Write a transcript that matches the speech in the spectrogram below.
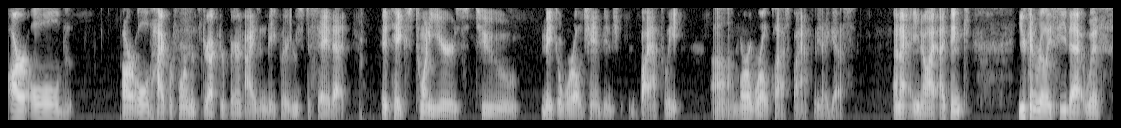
our old our old high performance director Bernd Eisenbichler used to say that it takes 20 years to make a world champion biathlete um, or a world class biathlete, I guess. And I, you know, I, I think you can really see that with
